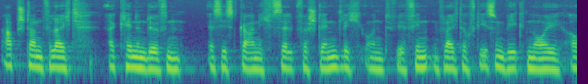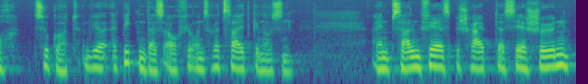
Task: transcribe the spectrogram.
Abstand vielleicht erkennen dürfen, es ist gar nicht selbstverständlich und wir finden vielleicht auf diesem Weg neu auch zu Gott. Und wir erbitten das auch für unsere Zeitgenossen. Ein Psalmvers beschreibt das sehr schön.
